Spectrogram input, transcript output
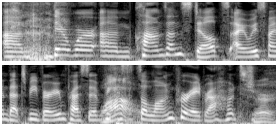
Um, there were um, clowns on stilts. I always find that to be very impressive Wow. because it's a long parade route. Sure.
